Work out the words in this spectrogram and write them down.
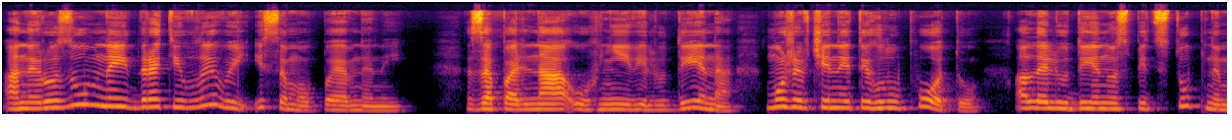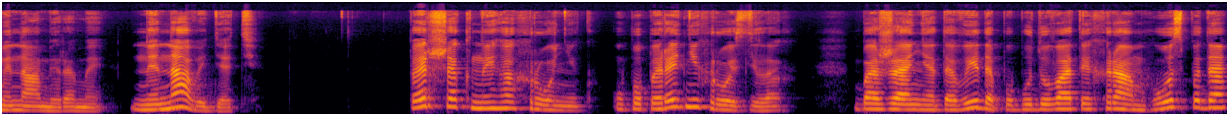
а нерозумний, дратівливий і самовпевнений. Запальна у гніві людина може вчинити глупоту, але людину з підступними намірами ненавидять. Перша книга Хронік у попередніх розділах Бажання Давида побудувати храм Господа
